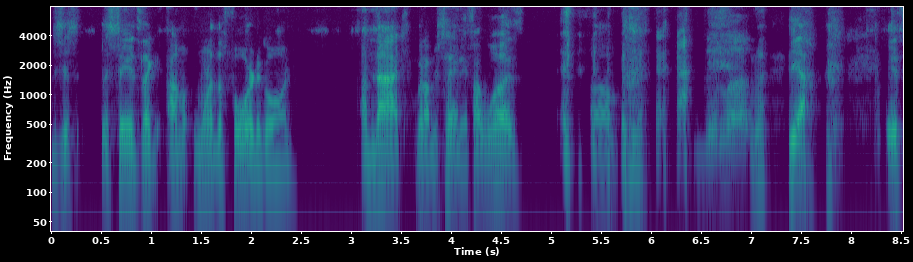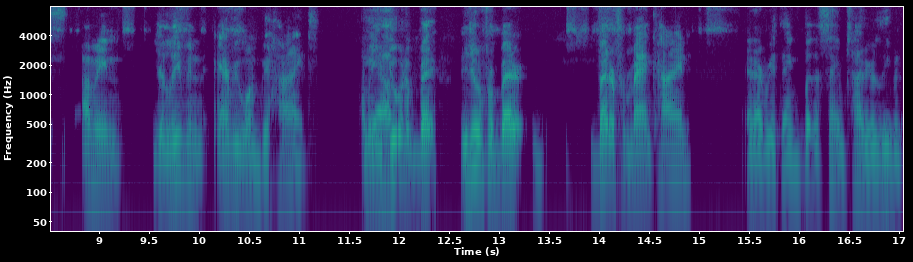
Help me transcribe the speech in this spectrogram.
it's just let's say it's like I'm one of the four to go on. I'm not, but I'm just saying if I was, um, Good luck. yeah, it's. I mean, you're leaving everyone behind. I mean, Yep. you're doing a be- you're doing for better, better for mankind and everything, but at the same time, you're leaving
